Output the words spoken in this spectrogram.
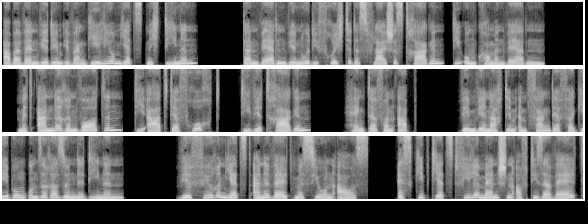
aber wenn wir dem Evangelium jetzt nicht dienen, dann werden wir nur die Früchte des Fleisches tragen, die umkommen werden. Mit anderen Worten, die Art der Frucht, die wir tragen, hängt davon ab, wem wir nach dem Empfang der Vergebung unserer Sünde dienen. Wir führen jetzt eine Weltmission aus. Es gibt jetzt viele Menschen auf dieser Welt,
